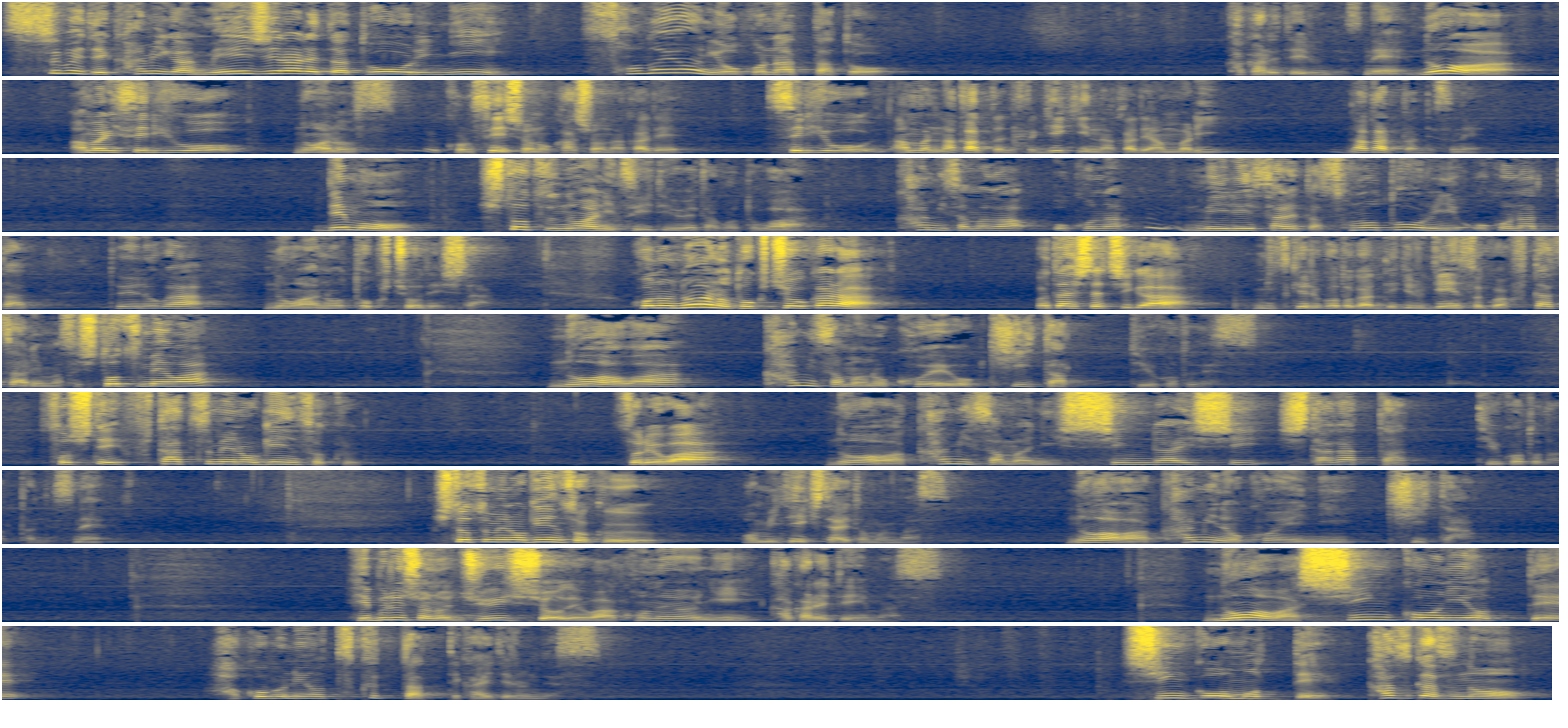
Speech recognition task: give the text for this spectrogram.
全て神が命じられた通りにそのように行ったと書かれているんですね。ノアはあまりセリフをノアのこの聖書の箇所の中でセリフをあんまりなかったんです劇の中であんまりなかったんですね。でも一つノアについて言えたことは神様が行命令されたその通りに行ったというのがノアの特徴でした。このノアの特徴から私たちが見つけることができる原則は2つあります。1つ目はノアは神様の声を聞いたということです。そして2つ目の原則。それはノアは神様に信頼し従ったということだったんですね。1つ目の原則を見ていきたいと思います。ノアは神の声に聞いた。ヘブル書の11章ではこのように書かれています。ノアは信仰によって箱舟を作ったって書いてるんです。信仰を持って数々の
